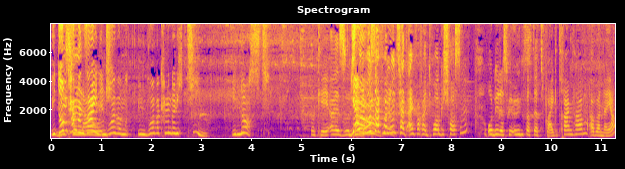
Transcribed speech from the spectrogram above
Wie dumm kann man sein? laut. In Brawlball, in Brawlball kann man doch nicht teamen. Wie lost. Okay, also die Ja! Rosa von uns hat einfach ein Tor geschossen, ohne dass wir irgendwas dazu beigetragen haben. Aber naja,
